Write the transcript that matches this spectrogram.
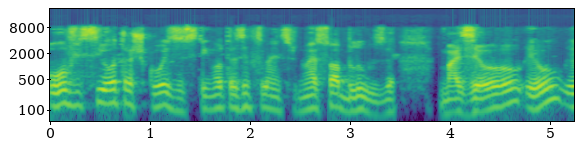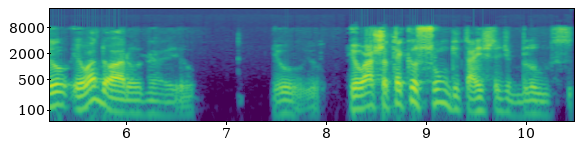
houve-se outras coisas, tem outras influências, não é só blues, né? mas eu, eu, eu, eu adoro, né? eu, eu, eu, eu, acho até que eu sou um guitarrista de blues,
